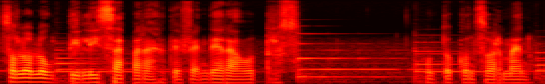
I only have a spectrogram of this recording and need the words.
solo lo utiliza para defender a otros. junto con su hermano.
